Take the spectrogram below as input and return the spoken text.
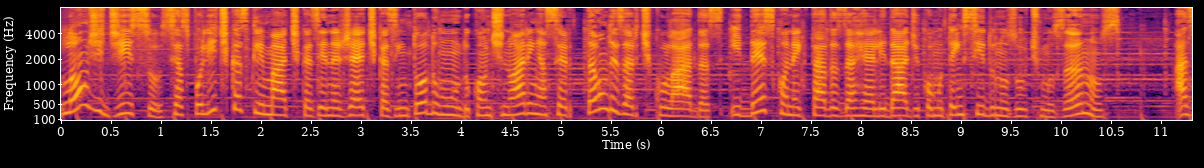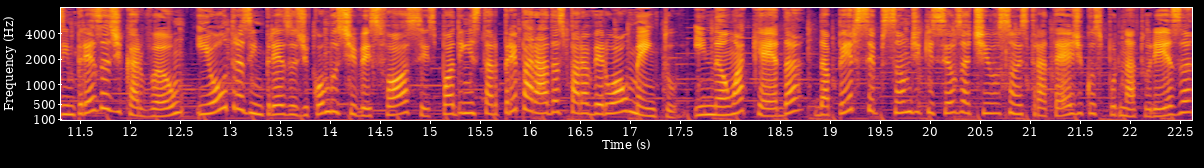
Longe disso, se as políticas climáticas e energéticas em todo o mundo continuarem a ser tão desarticuladas e desconectadas da realidade como tem sido nos últimos anos, as empresas de carvão e outras empresas de combustíveis fósseis podem estar preparadas para ver o aumento, e não a queda, da percepção de que seus ativos são estratégicos por natureza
